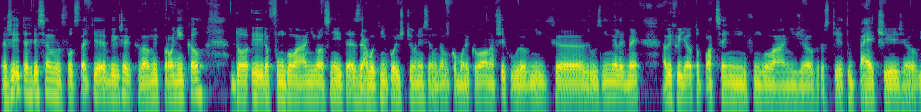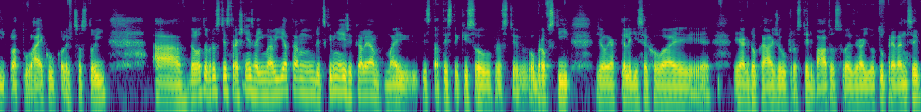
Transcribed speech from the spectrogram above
Takže i tehdy jsem v podstatě, bych řekl, velmi pronikl do, i do fungování vlastně i té zdravotní pojišťovny. Jsem tam komunikoval na všech úrovních eh, s různými lidmi, abych viděl to placení, fungování, že jo, prostě tu péči, že jo, výplatu léků, kolik co stojí. A bylo to prostě strašně zajímavé a tam vždycky mě říkali, a mají, ty statistiky jsou prostě obrovský, že jo, jak ty lidi se chovají, jak dokážou prostě dbát o svoje zdraví, o tu prevenci.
